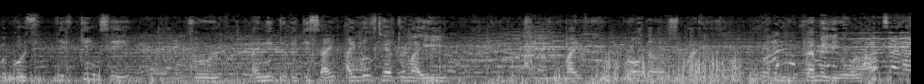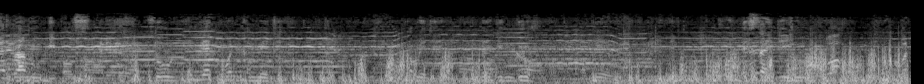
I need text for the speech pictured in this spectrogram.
because his king say, so I need to be decide. I will tell to my my brothers, my family, all Brahmin peoples. So he made one committee, committee, making group for exciting work, but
